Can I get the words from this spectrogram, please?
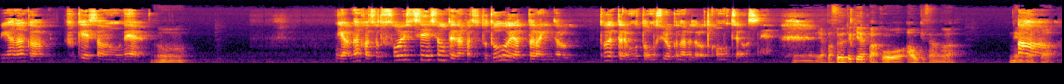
う。いやなんか父兄さんもね。うん。いやなんかちょっとそういうシチュエーションってなんかちょっとどうやったらいいんだろう。どうやったらもっと面白くなるだろうとか思っちゃいますね。えーやっぱそういう時やっぱこう青木さんがねやっあぱ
